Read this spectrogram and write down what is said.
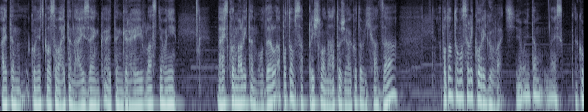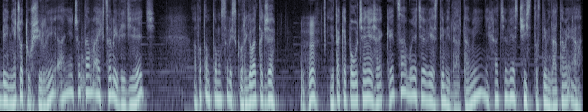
aj ten, konec koncov aj ten Eisenk, aj ten Gray, vlastne oni najskôr mali ten model a potom sa prišlo na to, že ako to vychádza a potom to museli korigovať. Oni tam akoby niečo tušili a niečo tam aj chceli vidieť a potom to museli skorigovať, takže uh-huh. je také poučenie, že keď sa budete viesť tými dátami, necháte viesť čisto s tými dátami a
